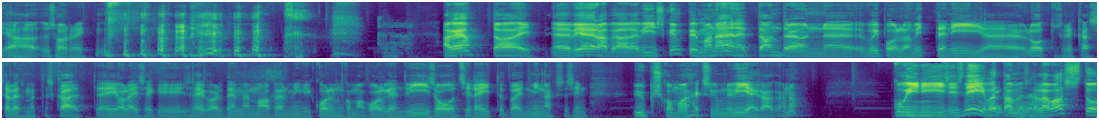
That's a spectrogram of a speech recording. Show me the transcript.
ja sorry aga jah, davai, äh, Vieira peale viiskümmend, ma näen, et Andre on võib-olla mitte nii lootusrikas selles mõttes ka, et ei ole isegi seekord MMA peal mingi kolm koma kolmkümmend viis oodsi leitud, vaid minnakse siin üks koma üheksakümne viiega, aga noh, kui nii, siis nii, võtame selle vastu,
